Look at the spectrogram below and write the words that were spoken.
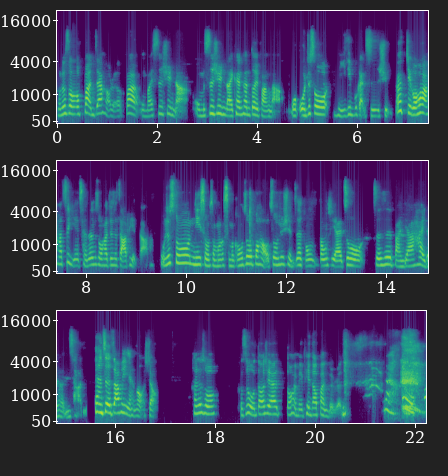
我就说，不然这样好了，不然我们来视讯啊，我们视讯来看看对方啦。我我就说你一定不敢视讯，那结果后来他自己也承认说他就是诈骗的。我就说你什么什么什么工作不好做，去选这个东西来做，真是把人家害得很惨。但这个诈骗也很好笑，他就说，可是我到现在都还没骗到半个人。哦，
